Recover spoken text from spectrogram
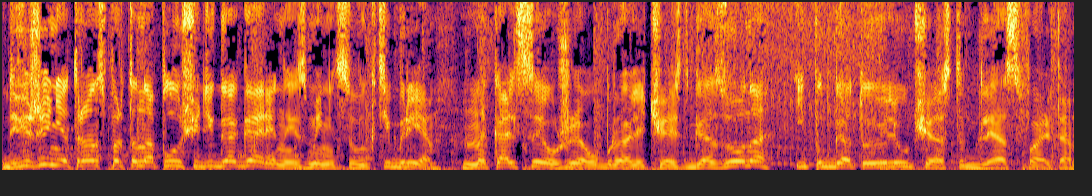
Движение транспорта на площади Гагарина изменится в октябре. На кольце уже убрали часть газона и подготовили участок для асфальта.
